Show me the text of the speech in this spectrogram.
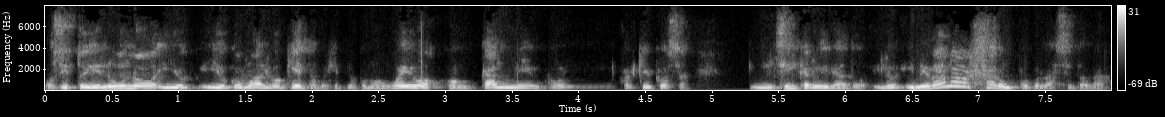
O si estoy en 1 y yo, y yo como algo quieto, por ejemplo, como huevos con carne, con cualquier cosa, sin carbohidrato, y, y me van a bajar un poco la cetona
